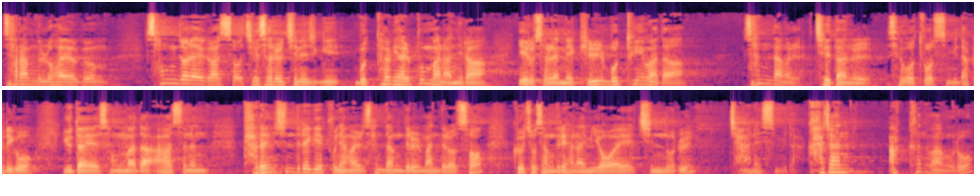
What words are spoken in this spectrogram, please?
사람들로 하여금 성전에 가서 제사를 지내지 못하게 할 뿐만 아니라 예루살렘의 길 모퉁이마다 산당을 재단을 세워 두었습니다. 그리고 유다의 성마다 아하스는 다른 신들에게 분양할 산당들을 만들어서 그 조상들이 하나님 여호와의 진노를 자아냈습니다. 가장 악한 왕으로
